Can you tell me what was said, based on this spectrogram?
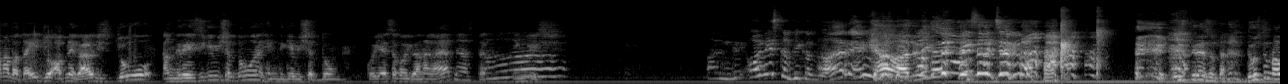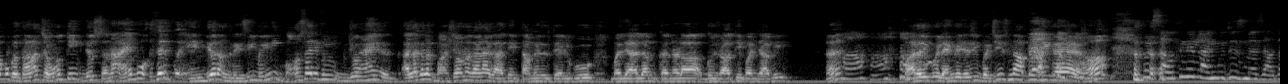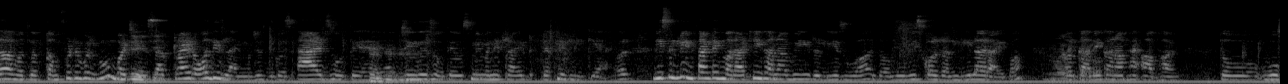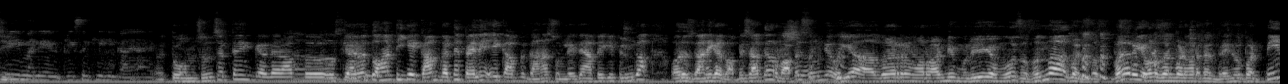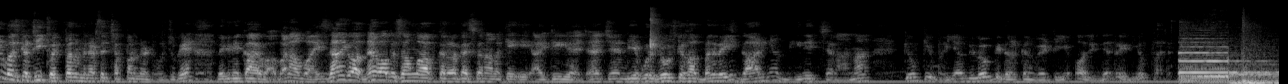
गाना बताइए जो आपने गाया जिस जो अंग्रेज़ी के भी शब्दों और हिंदी के भी शब्दों कोई ऐसा कोई गाना गाया आपने आज तक? इंग्लिश ऑलवेज कभी कभी। अरे क्या बात है। वही सोच रही। इस तरह से होता। दोस्तों मैं आपको बताना चाहूँगा कि जो सना है वो सिर्फ़ हिंदी और अंग्रेज़ी में ही नहीं बहुत सारी फ़िल्म जो है अलग अलग भाषाओं में गाना गाती है। तमिल तेलुगु मलयालम कन्नड़ा गुजराती पंजाबी। हैं? हाँ हाँ की कोई लैंग्वेज ऐसी बची इसमें आपने नहीं गाया है हाँ? साउथ इंडियन लैंग्वेजेस में ज़्यादा मतलब कंफर्टेबल हूँ but yes I tried all these languages because ads होते हैं या जिंगल्स होते हैं उसमें मैंने ट्राइड डेफिनेटली किया है। और रिसेंटली इनफैक्ट एक मराठी गाना भी रिलीज़ हुआ the movie is called Rangeela Raybaa और गाने। का नाम है आभार। तो वो भी मैंने रिसेंटली ही गाया है। तो हम सुन सकते हैं कि अगर आप अ, उसके बारे में तो हाँ ठीक है काम करते हैं। पहले एक आपका गाना सुन लेते हैं आप एक फ़िल्म का और उस गाने के बाद वापस आते हैं और वापस सुन के भैया अगर मराठी मुर्गी के मुँह से सुनना ब्रेन पर तीन बजकर ठीक पचपन मिनट से छप्पन मिनट हो चुके हैं लेकिन ये कारवा बना हुआ इस गाने के बाद मैं वापस आऊँगा आपका लड़का इसका नाम K I T H H and ये पूरे जोश के साथ बने रही गाड़ियाँ धीरे चलाना क्योंकि भैया दिलों की धड़कन बैठी है ऑल इंडिया रेडियो पर।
